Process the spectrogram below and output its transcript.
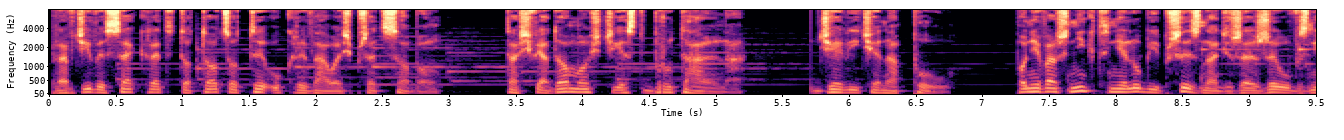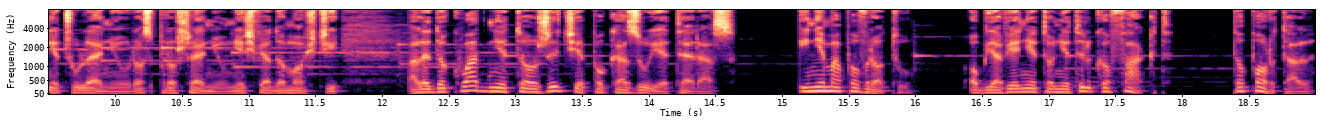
Prawdziwy sekret to to, co ty ukrywałeś przed sobą. Ta świadomość jest brutalna. Dzieli cię na pół. Ponieważ nikt nie lubi przyznać, że żył w znieczuleniu, rozproszeniu, nieświadomości, ale dokładnie to życie pokazuje teraz. I nie ma powrotu. Objawienie to nie tylko fakt, to portal.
